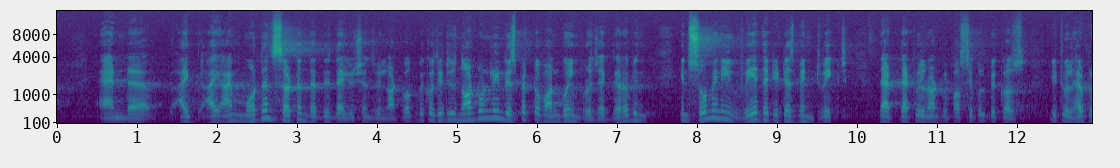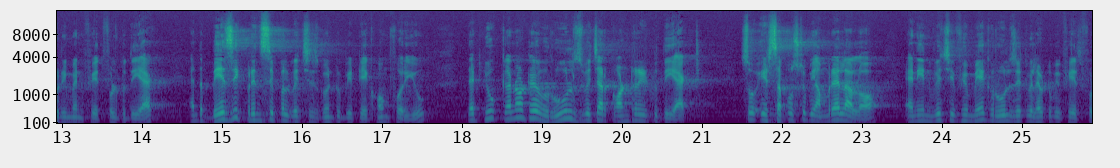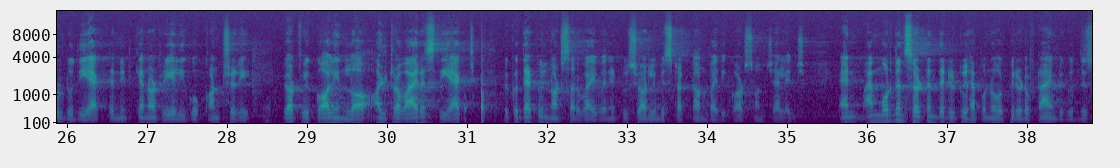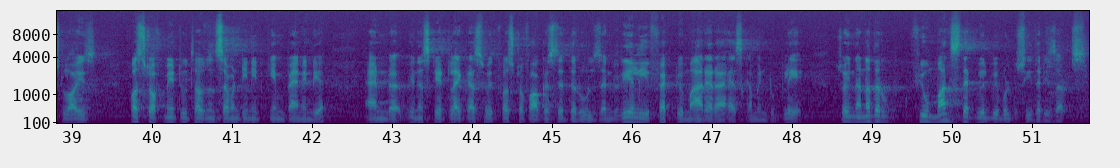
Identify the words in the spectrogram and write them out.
And uh, I, I, am more than certain that these dilutions will not work because it is not only in respect of ongoing project. There have been in so many ways that it has been tweaked that that will not be possible because it will have to remain faithful to the act. And the basic principle which is going to be take home for you that you cannot have rules which are contrary to the act. So it's supposed to be umbrella law and in which if you make rules it will have to be faithful to the act and it cannot really go contrary to what we call in law ultra vires the act because that will not survive and it will surely be struck down by the courts on challenge. And I'm more than certain that it will happen over a period of time because this law is 1st of May 2017 it came pan-India and uh, in a state like us with 1st of August that the rules and really effective Maharera has come into play. So in another few months that we'll be able to see the results.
